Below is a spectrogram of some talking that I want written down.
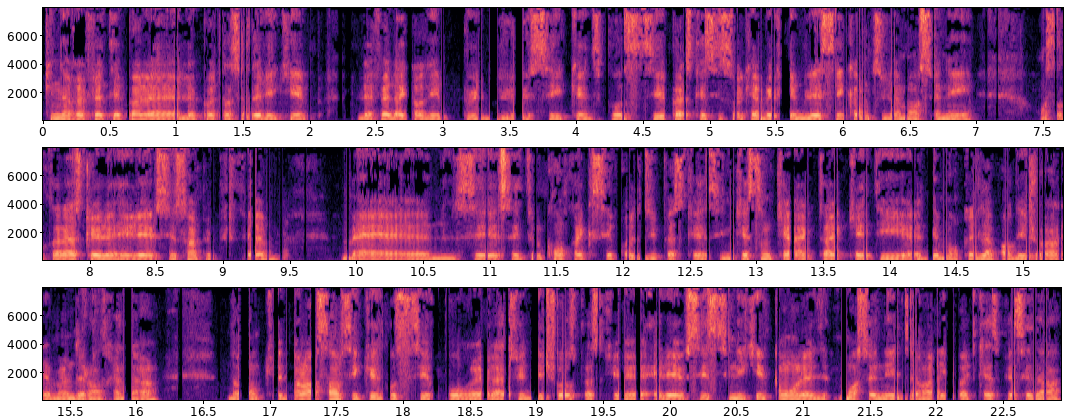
qui ne reflétait pas le, potentiel de l'équipe. Le fait d'accorder peu de buts, c'est que du positif parce que c'est sûr qu'avec les blessés, comme tu l'as mentionné, on s'attendait à ce que le LFC soit un peu plus faible. Mais c'est tout le contraire qui s'est produit parce que c'est une question de caractère qui a été euh, démontrée de la part des joueurs et même de l'entraîneur. Donc, dans l'ensemble, c'est que positif pour euh, la suite des choses parce que LFC, c'est une équipe, comme on l'a mentionné durant les podcasts précédents,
